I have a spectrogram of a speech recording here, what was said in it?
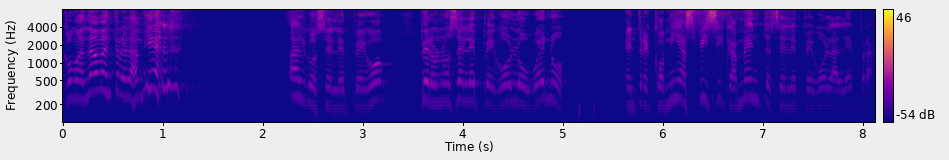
como andaba entre la miel, algo se le pegó, pero no se le pegó lo bueno, entre comillas físicamente se le pegó la lepra.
